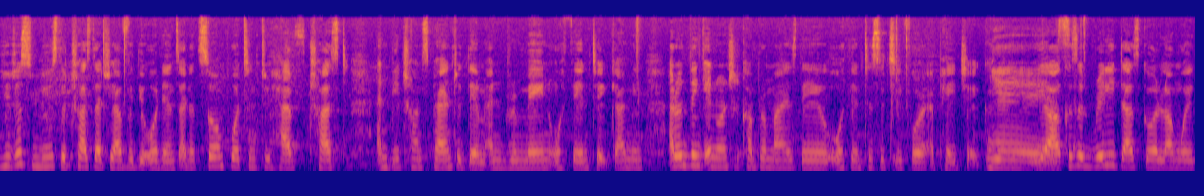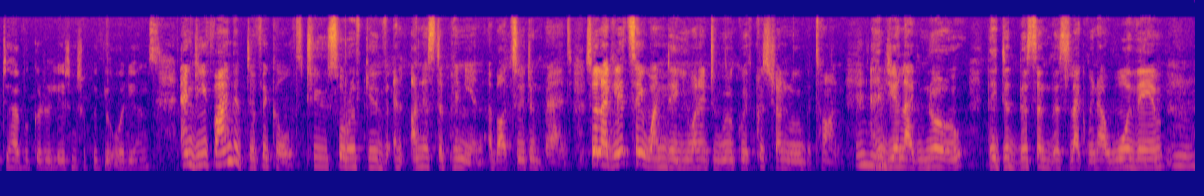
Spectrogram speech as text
you just lose the trust that you have with your audience and it's so important to have trust and be transparent with them and remain authentic i mean i don't think anyone should compromise their authenticity for a paycheck Yes. yeah because it really does go a long way to have a good relationship with your audience And do you find it difficult to sort of give an honest opinion about certain brands? So, like, let's say one day you wanted to work with Christian Louis Vuitton, Mm-hmm. and you're like, no, they did this and this, like when I wore them. Mm-hmm.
